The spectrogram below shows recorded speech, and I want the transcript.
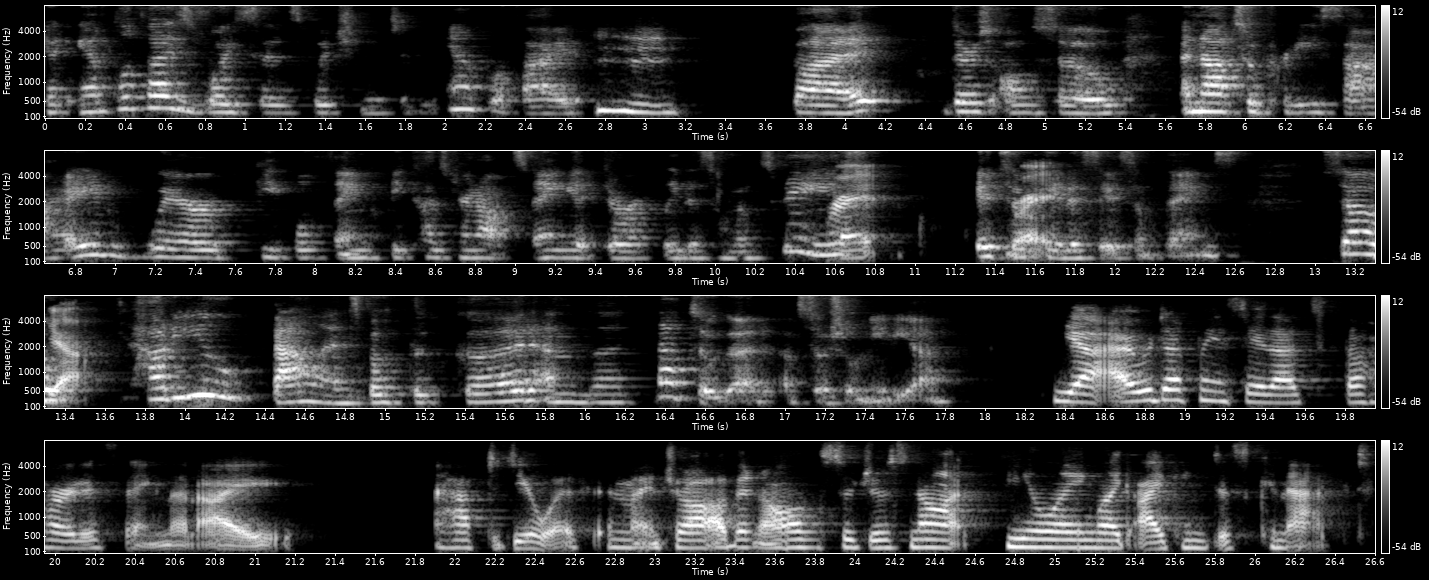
it amplifies voices which need to be amplified. Mm-hmm. But there's also a not so pretty side where people think because you're not saying it directly to someone's face, right it's right. okay to say some things. So, yeah. how do you balance both the good and the not so good of social media? Yeah, I would definitely say that's the hardest thing that I have to deal with in my job, and also just not feeling like I can disconnect.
